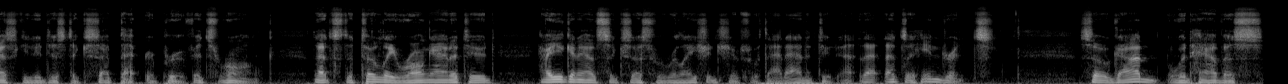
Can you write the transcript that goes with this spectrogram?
ask you to just accept that reproof. It's wrong. That's the totally wrong attitude. How are you going to have successful relationships with that attitude? Uh, that, that's a hindrance. So God would have us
